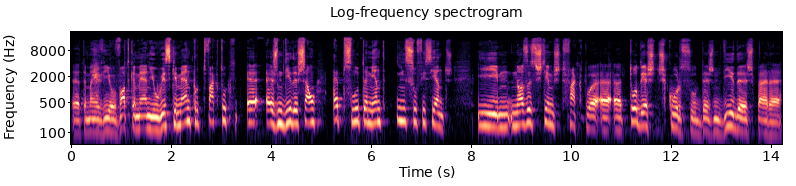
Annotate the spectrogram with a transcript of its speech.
uh, também havia o Vodka Man e o Whisky Man, porque de facto as medidas são absolutamente insuficientes. E nós assistimos, de facto, a, a, a, todo este discurso das medidas para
